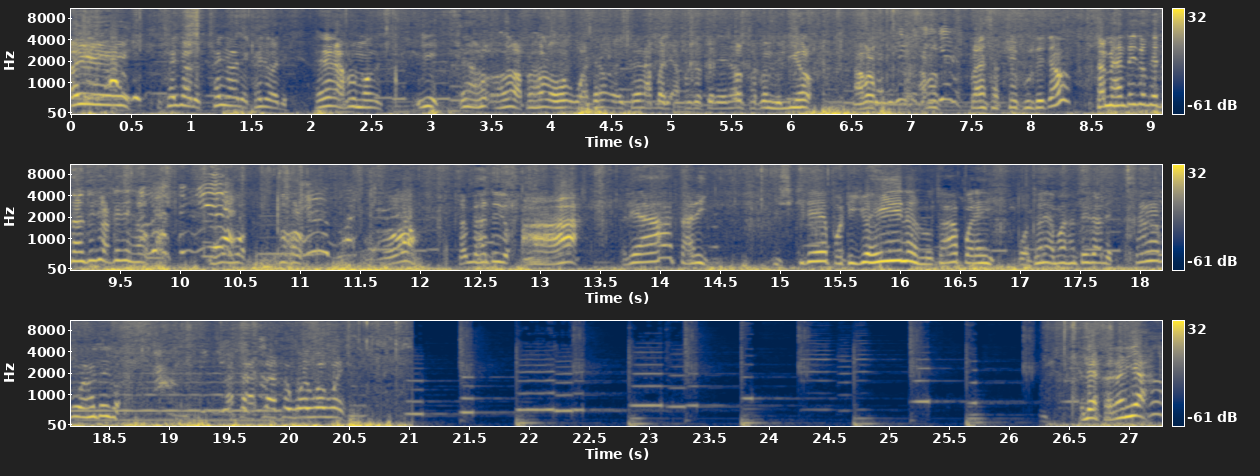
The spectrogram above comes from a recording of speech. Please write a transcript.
અરે ખાઈ જાવ દે ખાઈ જાવ દે ખાઈ જાવ દે. હે આપણું મગ એ હળો હળો આપણે હળો વધારે આપણે આપણે જતો ફટો મિલી હળો આપણો આપણો પ્લાન સક્સેસફુલ થઈ જાઓ તમે હંતે જો બે ત્રણ થઈ આખી હળો હળો ઓ તમે હાથે જો. હા અરે આ તારી બિસ્કીટે પટી ગયો હે ને લોચા પડે હી. બધો ને એમાં હંતે જા ના ના હાથે જો. આટલા આટલા આટલા વાય વાય વાય એટલે કરણિયા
